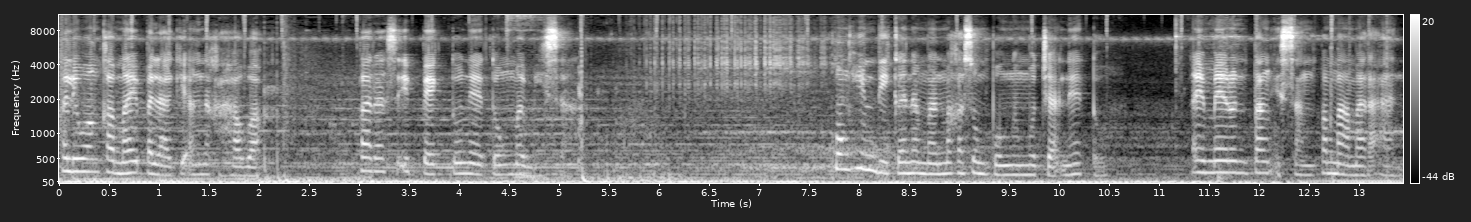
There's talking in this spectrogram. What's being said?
kaliwang kamay palagi ang nakahawak para sa epekto netong mabisa. Kung hindi ka naman makasumpong ng mutya neto, ay meron pang isang pamamaraan.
